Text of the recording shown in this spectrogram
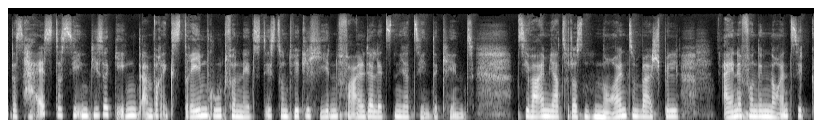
Das heißt, dass sie in dieser Gegend einfach extrem gut vernetzt ist und wirklich jeden Fall der letzten Jahrzehnte kennt. Sie war im Jahr 2009 zum Beispiel eine von den 90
